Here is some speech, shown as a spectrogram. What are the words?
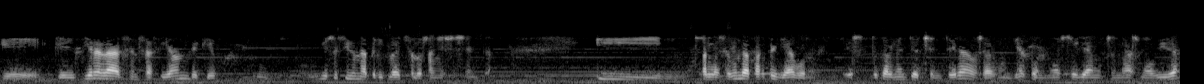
que, que diera la sensación de que hubiese sido una película hecha en los años 60. Y para la segunda parte ya, bueno, es totalmente ochentera, o sea, ya con nuestro ya mucho más movida,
